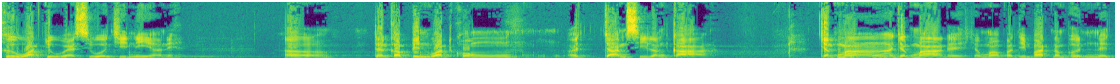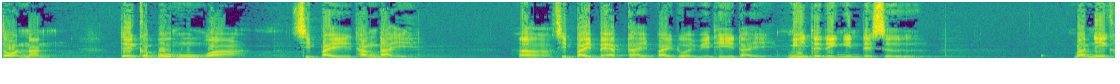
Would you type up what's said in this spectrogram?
คือวัดอยู่เวสต์เวอร์จิเนียนี่แต่ก็เป็นวัดของอาจารย์ศรีลังกาจากมาจากมาได้จากมาปฏิบัติน้ำเพินในตอนนั้น แต่กระโบหูว่าสิไปทางใดสิไปแบบใดไปด้วยวิธีใด มีแต่ได้ยินแต่สื่อบัดนนี้ข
